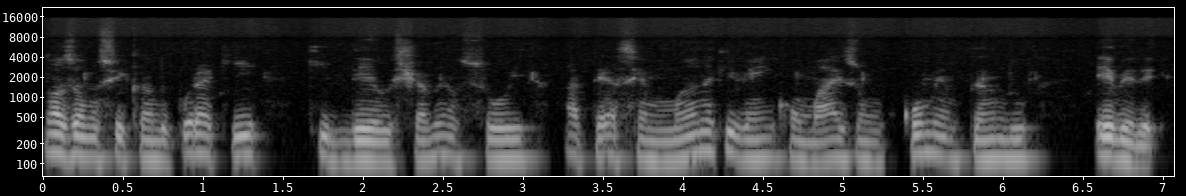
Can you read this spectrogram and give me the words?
Nós vamos ficando por aqui. Que Deus te abençoe. Até a semana que vem com mais um Comentando EBD.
